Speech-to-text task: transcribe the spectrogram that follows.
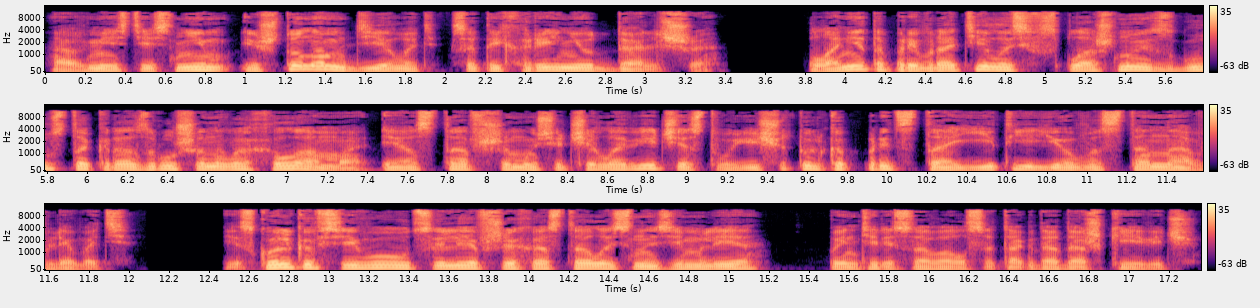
а вместе с ним и что нам делать с этой хренью дальше. Планета превратилась в сплошной сгусток разрушенного хлама, и оставшемуся человечеству еще только предстоит ее восстанавливать. «И сколько всего уцелевших осталось на Земле?» — поинтересовался тогда Дашкевич.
